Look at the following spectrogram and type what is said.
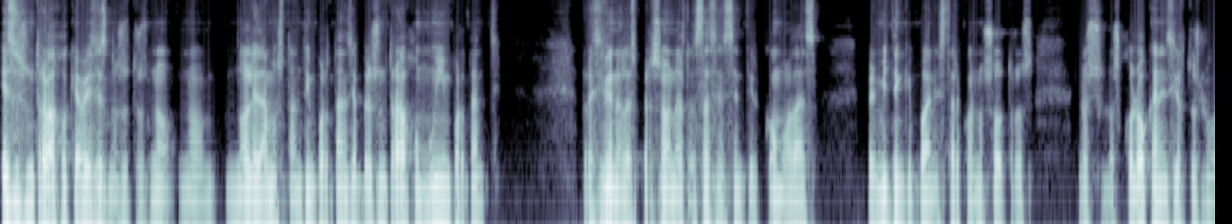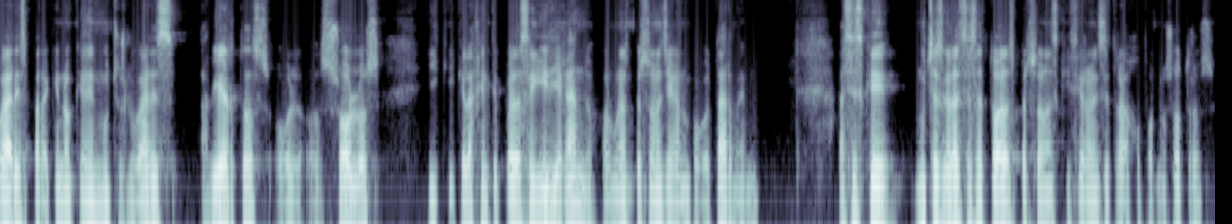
Ese es un trabajo que a veces nosotros no, no, no le damos tanta importancia, pero es un trabajo muy importante. Reciben a las personas, las hacen sentir cómodas, permiten que puedan estar con nosotros, los, los colocan en ciertos lugares para que no queden muchos lugares abiertos o, solos y, que la gente pueda seguir llegando. Algunas personas llegan un poco tarde. ¿no? Así es que muchas gracias a todas las personas que hicieron ese trabajo por nosotros.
